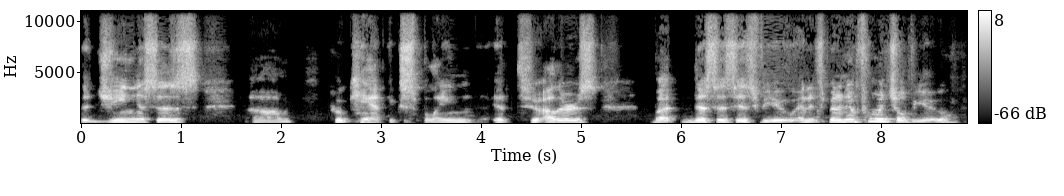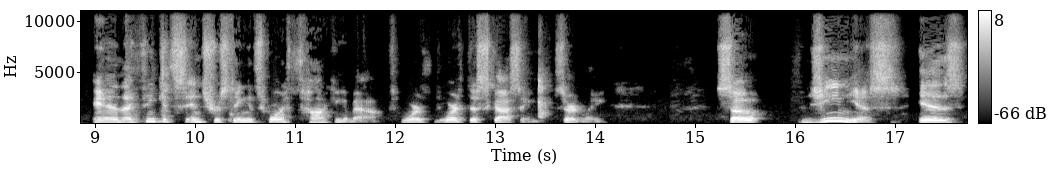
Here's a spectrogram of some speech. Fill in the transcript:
the geniuses. Um, who can't explain it to others. But this is his view, and it's been an influential view. And I think it's interesting. It's worth talking about, worth worth discussing, certainly. So, genius is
